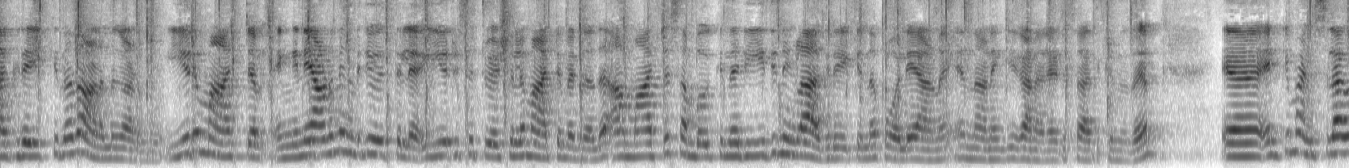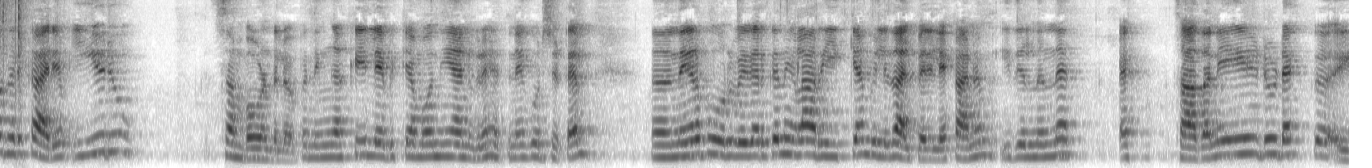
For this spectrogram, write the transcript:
ആഗ്രഹിക്കുന്നതാണെന്ന് കാണുന്നു. ഈ ഒരു മാറ്റം എങ്ങനെയാണോ നിങ്ങളുടെ ജീവിതത്തിൽ ഈ ഒരു സിറ്റുവേഷനിൽ മാറ്റം വരുന്നത്? ആ മാറ്റം സംഭവിക്കുന്ന രീതി നിങ്ങൾ ആഗ്രഹിക്കുന്ന പോലെയാണ് എന്നാണ് എനിക്ക് കാണാനായിട്ട് സാധിക്കുന്നത്. എനിക്ക് മനസ്സിലാകുന്ന ഒരു കാര്യം ഈ ഒരു സംഭവം ഉണ്ടല്ലോ. അപ്പം നിങ്ങൾക്ക് ഈ ലഭിക്കാൻ പോകുന്ന ഈ അനുഗ്രഹത്തിനെ കുറിച്ചിട്ട് നിങ്ങളുടെ പൂർവികർക്ക് നിങ്ങൾ അറിയിക്കാൻ വലിയ താല്പര്യമില്ല. കാരണം ഇതിൽ നിന്ന് സാധാരണ ഈ ഒരു ഡെക്ക് ഈ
